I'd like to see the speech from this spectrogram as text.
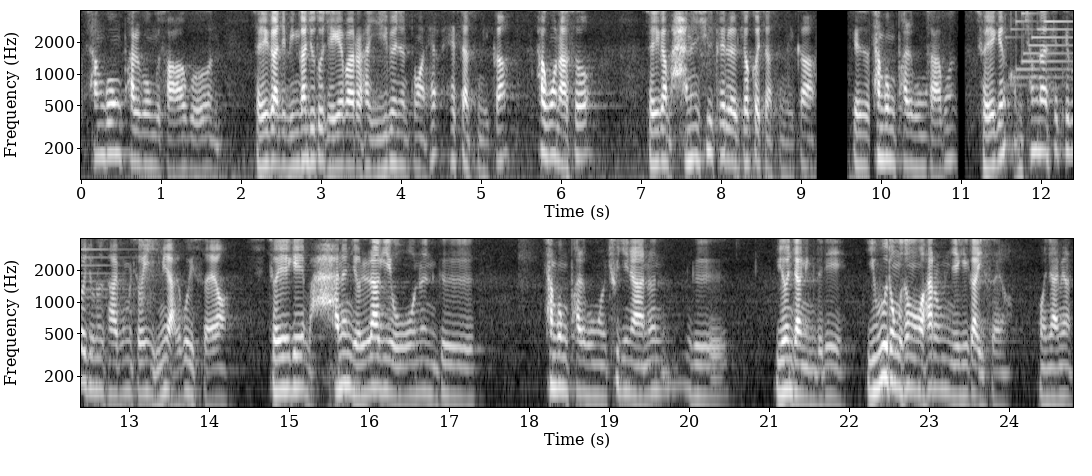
3080 사업은 저희가 이제 민간주도 재개발을 한 20여 년 동안 해- 했지 않습니까? 하고 나서 저희가 많은 실패를 겪었지 않습니까? 그래서 3080 사업은 저에게는 엄청난 혜택을 주는 사업임을 저희 이미 알고 있어요. 저에게 많은 연락이 오는 그 3080을 추진하는 그 위원장님들이 이구동성으로 하는 얘기가 있어요. 뭐냐면,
